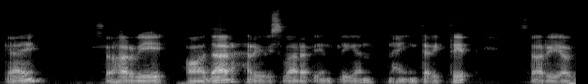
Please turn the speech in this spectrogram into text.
Okej, okay så har vi A där, har vi svarat egentligen? Nej, inte riktigt. Så har jag,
